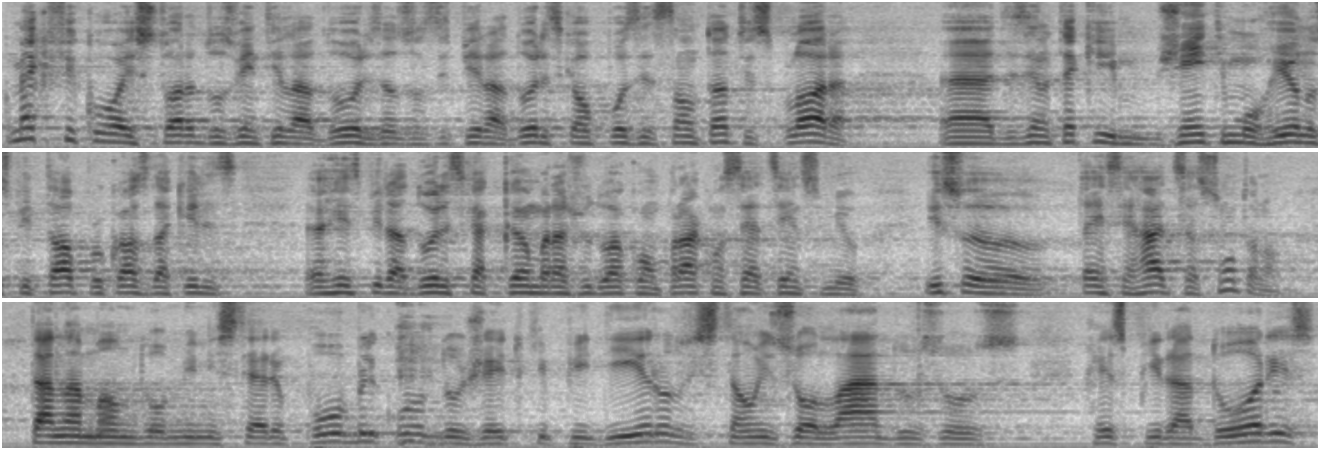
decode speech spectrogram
como é que ficou a história dos ventiladores, dos respiradores que a oposição tanto explora, é, dizendo até que gente morreu no hospital por causa daqueles é, respiradores que a Câmara ajudou a comprar com 700 mil. Isso está encerrado esse assunto ou não? Está na mão do Ministério Público, do jeito que pediram, estão isolados os respiradores.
